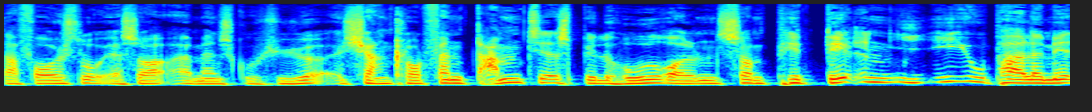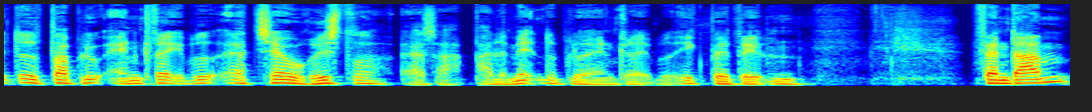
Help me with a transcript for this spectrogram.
Der foreslog jeg så, at man skulle hyre Jean-Claude Van Damme til at spille hovedrollen som pedellen i EU-parlamentet, der blev angrebet af terrorister. Altså, parlamentet blev angrebet, ikke pedellen. Van Damme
